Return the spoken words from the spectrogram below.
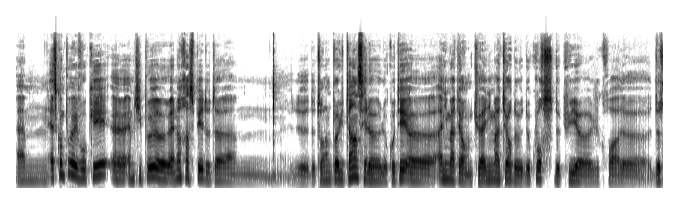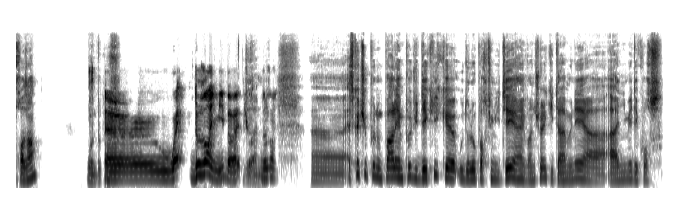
Euh, Est-ce qu'on peut évoquer euh, un petit peu euh, un autre aspect de, ta, de, de, ton emploi du temps, c'est le, le, côté euh, animateur. Donc tu es animateur de, de course depuis, je crois, 2-3 ans euh, ouais, deux ans et demi, bah ouais, tu vois, deux ans. Euh, Est-ce que tu peux nous parler un peu du déclic euh, ou de l'opportunité hein, éventuelle qui t'a amené à, à, animer des courses?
